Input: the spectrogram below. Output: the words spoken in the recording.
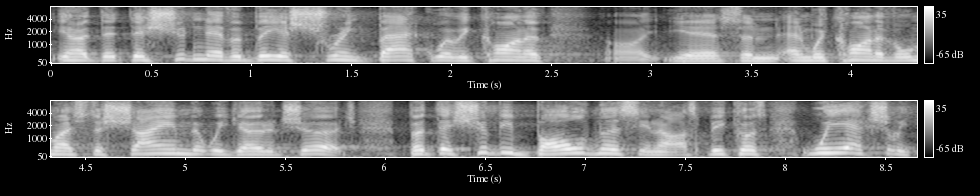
you know, that there should never be a shrink back where we kind of, oh, yes, and, and we're kind of almost ashamed that we go to church. But there should be boldness in us because we actually,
